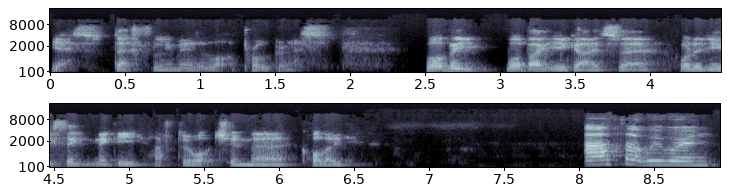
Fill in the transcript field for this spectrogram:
yes, definitely made a lot of progress. What about what about you guys? Uh, what did you think, Nikki, after watching uh, quali? I thought we were in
